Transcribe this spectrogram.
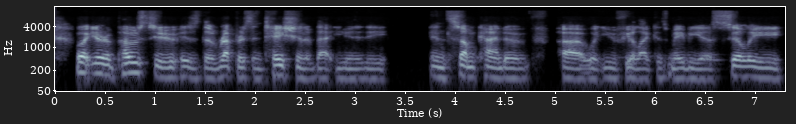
What you're opposed to is the representation of that unity in some kind of uh, what you feel like is maybe a silly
